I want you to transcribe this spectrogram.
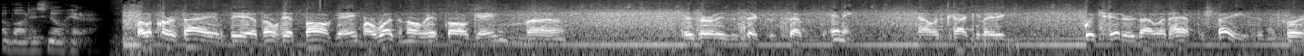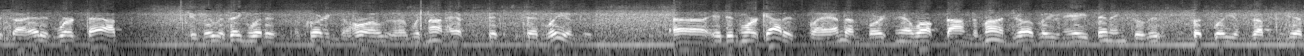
about his no hitter. Well, of course, I would be a no-hit ball game, or was a no-hit ball game, uh, as early as the sixth and seventh inning. I was calculating which hitters I would have to face, and of course, I had it worked out. If everything would have, according to Hoyle, I would not have to pitch to Ted Williams. Uh, it didn't work out as planned. Unfortunately, I walked down to I believe, in the eighth inning, so this put Williams up to hit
